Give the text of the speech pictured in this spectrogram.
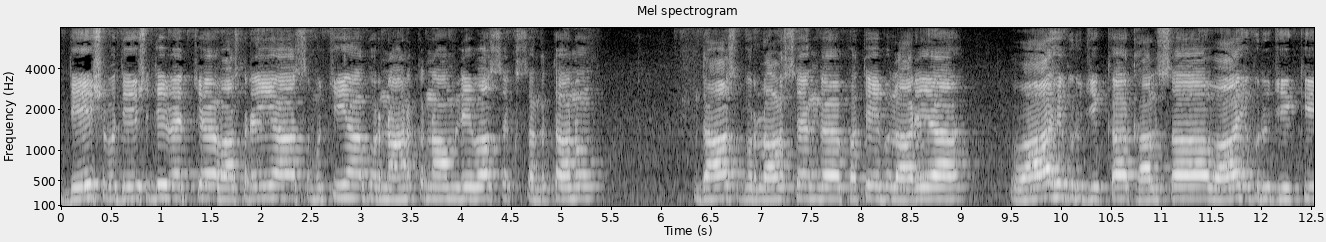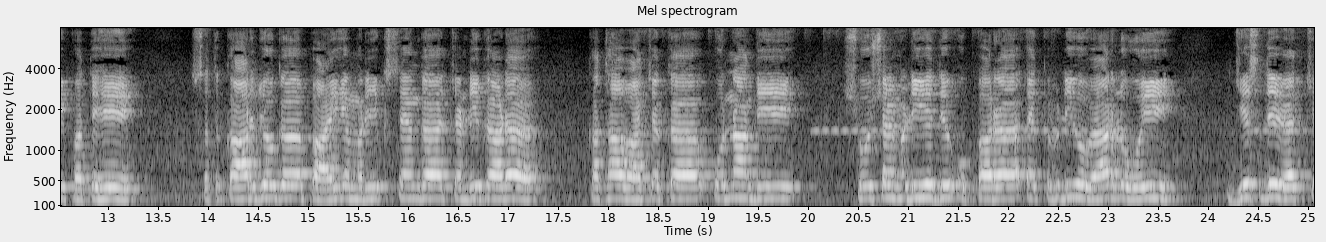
ਦੇਸ਼ ਵਿਦੇਸ਼ ਦੇ ਵਿੱਚ ਵਸ ਰਹੀਆਂ ਸਮੁੱਚੀਆਂ ਗੁਰੂ ਨਾਨਕ ਨਾਮ ਲੇਵਾ ਸਿੱਖ ਸੰਗਤਾਂ ਨੂੰ ਦਾਸ ਗੁਰਲਾਲ ਸਿੰਘ ਫਤਿਹ ਬੁਲਾਰਿਆ। ਵਾਹਿਗੁਰੂ ਜੀ ਕਾ ਖਾਲਸਾ, ਵਾਹਿਗੁਰੂ ਜੀ ਕੀ ਫਤਿਹ। ਸਤਿਕਾਰਯੋਗ ਭਾਈ ਅਮਰੀਕ ਸਿੰਘ, ਚੰਡੀਗੜ੍ਹ ਕਥਾਵਾਚਕ, ਉਹਨਾਂ ਦੀ ਸੋਸ਼ਲ ਮੀਡੀਆ ਦੇ ਉੱਪਰ ਇੱਕ ਵੀਡੀਓ ਵਾਇਰਲ ਹੋਈ, ਜਿਸ ਦੇ ਵਿੱਚ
